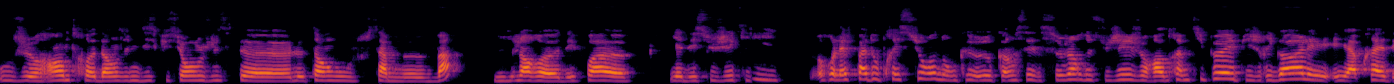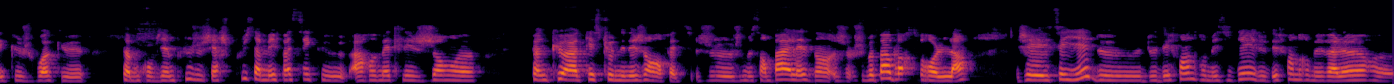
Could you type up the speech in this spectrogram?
ou je rentre dans une discussion juste euh, le temps où ça me va. Mmh Genre euh, des fois euh, il y a des sujets qui relèvent pas d'oppression, donc quand c'est ce genre de sujet, je rentre un petit peu et puis je rigole et, après dès que je vois que ça me convient plus, je cherche plus à m'effacer que à remettre les gens enfin que à questionner les gens en fait. Je je me sens pas à l'aise je, je veux pas avoir ce rôle là. J'ai essayé de de défendre mes idées et de défendre mes valeurs euh,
